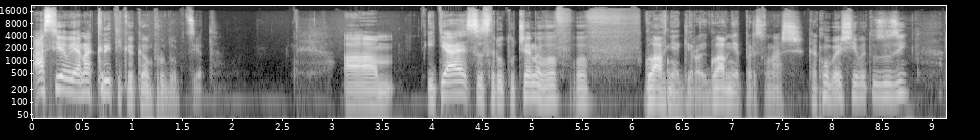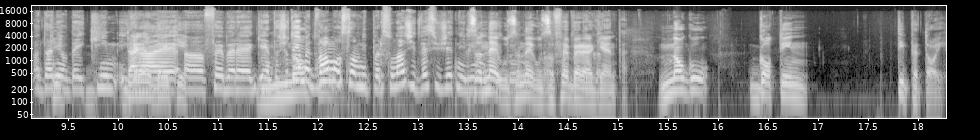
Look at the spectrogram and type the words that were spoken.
Аз имам една критика към продукцията. А, и тя е съсредоточена в, в главния герой, главния персонаж. Как му беше името Зузи? Даниел Дей Ким играе Дей Фебер агента. Защото Много... имаме двама основни персонажи, две сюжетни линии. За него, които... за него, за Фебер агента. Много готин тип е той.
